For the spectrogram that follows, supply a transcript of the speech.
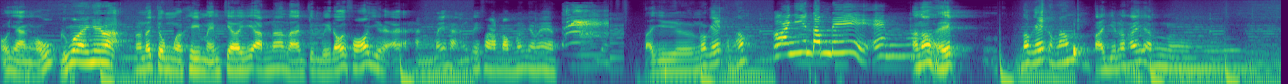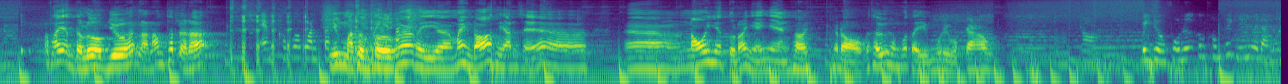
ở nhà ngủ. Đúng rồi anh em ạ. nên nói chung mà khi mà em chơi với anh á là em chuẩn bị đối phó với thằng mấy thằng tay fan đông lắm nha mấy em. Tại vì nó ghét anh lắm. Thôi anh yên tâm đi em anh nói thiệt nó ghét anh lắm. Tại vì nó thấy anh nó thấy anh từ lưa hộp dưa hết là nó không thích rồi đó. Em không có quan tâm nhưng mà thường thường á thì ờ, mấy thằng đó thì anh sẽ ờ, ờ, nói với tụi nó nhẹ nhàng thôi. Cái đồ cái thứ không có tiền mua đi bột cao. Ờ, bình thường phụ nữ cũng không thích những người đàn ông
